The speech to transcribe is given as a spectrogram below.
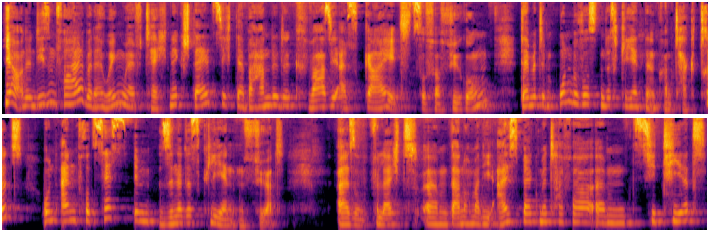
Ja, und in diesem Fall bei der Wingwave-Technik stellt sich der Behandelte quasi als Guide zur Verfügung, der mit dem Unbewussten des Klienten in Kontakt tritt und einen Prozess im Sinne des Klienten führt. Also vielleicht ähm, da nochmal die Eisberg-Metapher ähm, zitiert.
